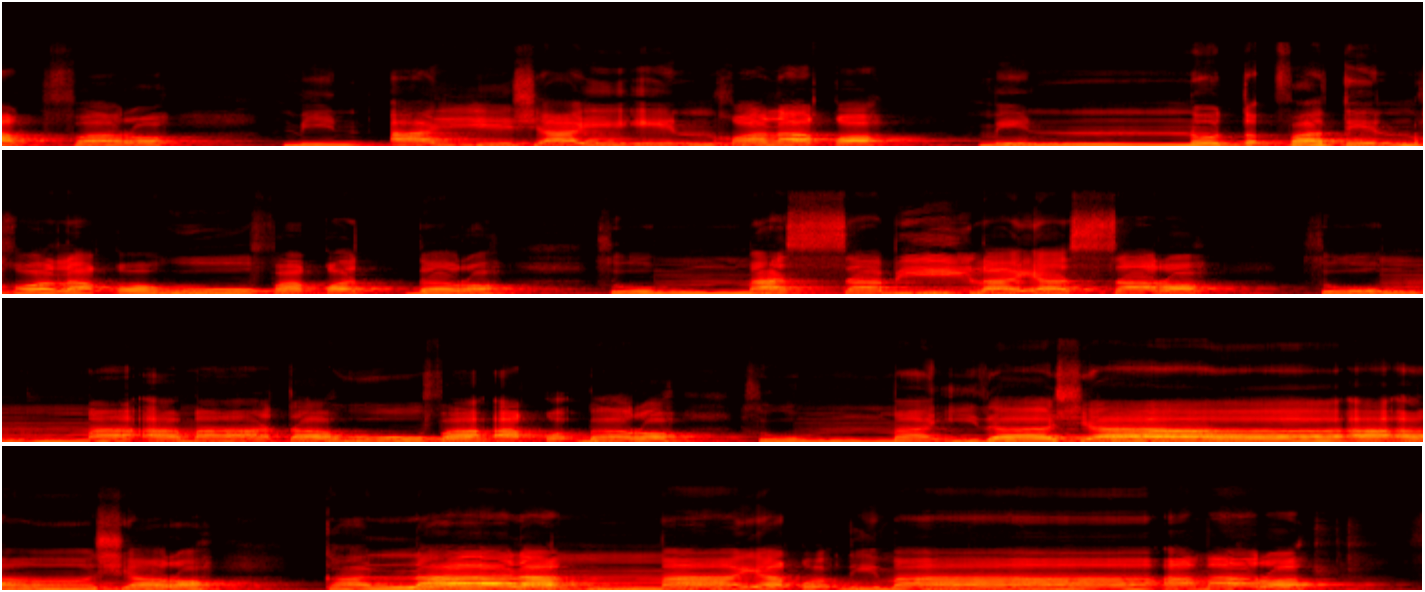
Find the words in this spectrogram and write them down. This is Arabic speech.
أكفره min ayyi syai'in khalaqah min nutfatin khalaqahu faqad summa sabila yassarah summa amatahu faaqbarah summa idza syaa'a ansyarah Kalla lamma di ma duril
